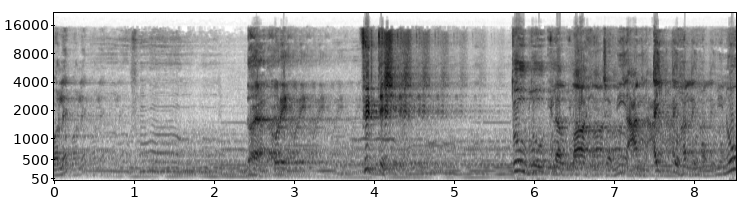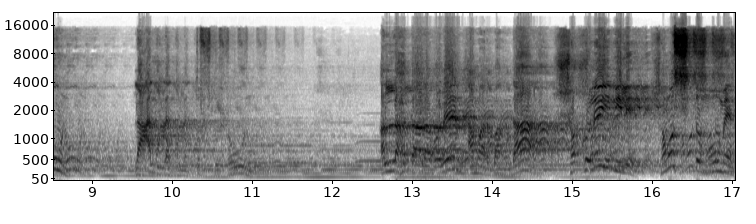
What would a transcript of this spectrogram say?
বলে? দয়া করে ফিরতে তুবু ইলাল্লাহি জামিআন, আইয়ুহাল মুমিনুন, লাআল্লাকুম তুফলিহুন। আল্লাহ তাআলা বলেন, আমার বান্দা, সকলেই মিলে, সমস্ত মুমিন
